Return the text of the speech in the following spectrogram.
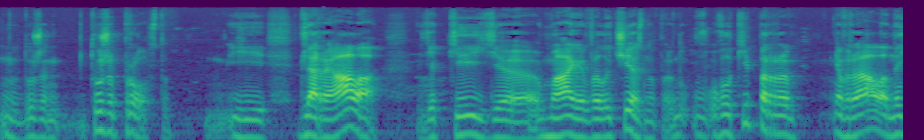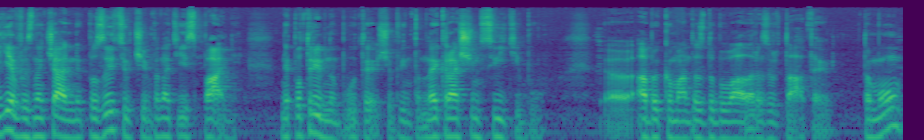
ну, дуже дуже просто. І для Реала, який е, має величезну ну, голкіпер в Реала не є визначальною позицією в чемпіонаті Іспанії. Не потрібно бути, щоб він там найкращим в світі був, е, аби команда здобувала результати. Тому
